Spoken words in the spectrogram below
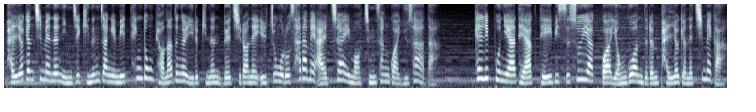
반려견 치매는 인지 기능 장애 및 행동 변화 등을 일으키는 뇌 질환의 일종으로 사람의 알츠하이머 증상과 유사하다. 캘리포니아 대학 데이비스 수의학과 연구원들은 반려견의 치매가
